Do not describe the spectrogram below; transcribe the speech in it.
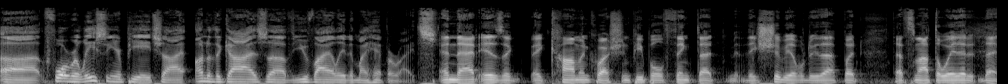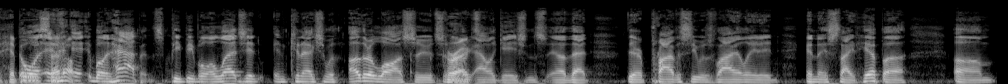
uh, for releasing your PHI under the guise of you violated my HIPAA rights. And that is a, a common question. People think that they should be able to do that, but that's not the way that it, that HIPAA Well, was set it, up. it- well, it happens. People allege it in connection with other lawsuits and Correct. other allegations uh, that their privacy was violated, and they cite HIPAA. Um,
